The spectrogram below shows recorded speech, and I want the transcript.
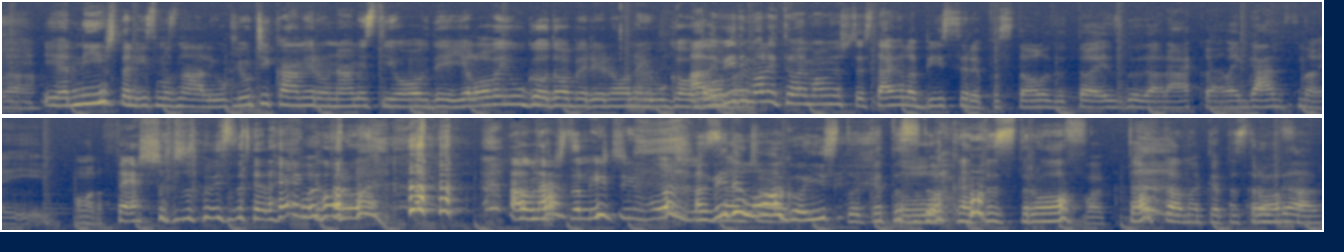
da. Jer ništa nismo znali. Uključi kameru, namesti ovde, je li ovaj ugao dobar, jer onaj ugao dobar. Ali vidi, molim te ovaj moment što je stavila bisere po stolu da to izgleda onako elegantno i ono, fashion, što bi se rekao. Ali na što liči, bože, A vidi sačuvaj. logo isto, O, katastrofa. katastrofa, totalna katastrofa. Da.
